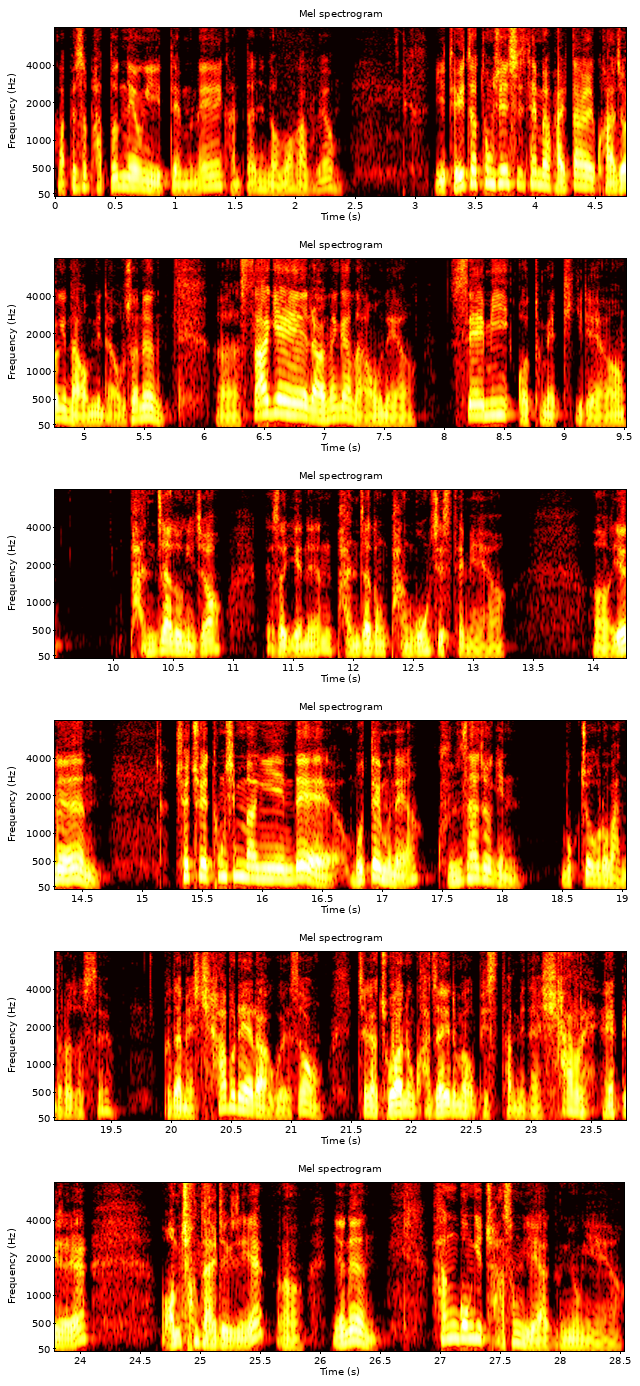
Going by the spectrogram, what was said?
앞에서 봤던 내용이기 때문에 간단히 넘어가고요. 이 데이터 통신 시스템의 발달 과정이 나옵니다. 우선은 어, 싸게라는 게 나오네요. 세미 오토매틱이래요. 반자동이죠. 그래서 얘는 반자동 방공 시스템이에요. 어, 얘는 최초의 통신망인데 뭐 때문에요? 군사적인 목적으로 만들어졌어요. 그 다음에 샤브레라고 해서 제가 좋아하는 과자 이름하고 비슷합니다. 샤브레. 그죠? 엄청 달죠, 그지? 어, 얘는 항공기 좌석 예약 응용이에요.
